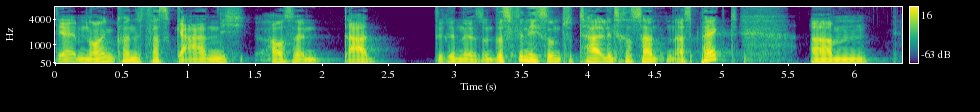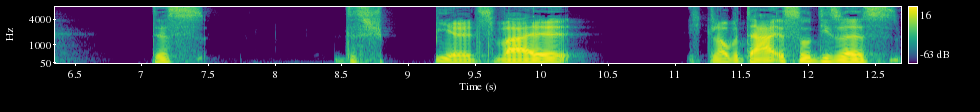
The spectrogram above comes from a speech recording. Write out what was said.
der im neuen Content fast gar nicht außer in, da drin ist. Und das finde ich so einen total interessanten Aspekt ähm, des, des Spiels, weil ich glaube, da ist so dieses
